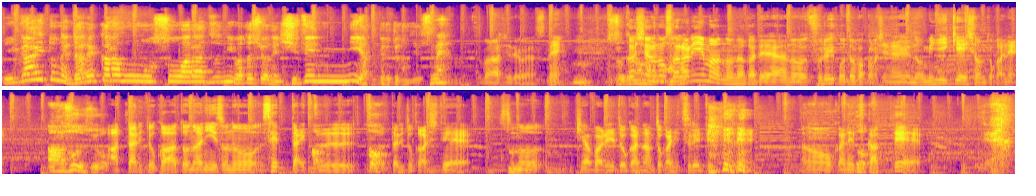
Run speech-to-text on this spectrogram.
意外とね誰からも教わらずに私はね自然にやってるって感じですね、素晴らしいでございますね。うん。昔あのサラーリーマンの中であの古い言葉かもしれないけどノミニケーションとかね。あそうですよ。あったりとかあと何その接待つそう。あったりとかしてそのキャバレーとかなんとかに連れてってね。あのお金使って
